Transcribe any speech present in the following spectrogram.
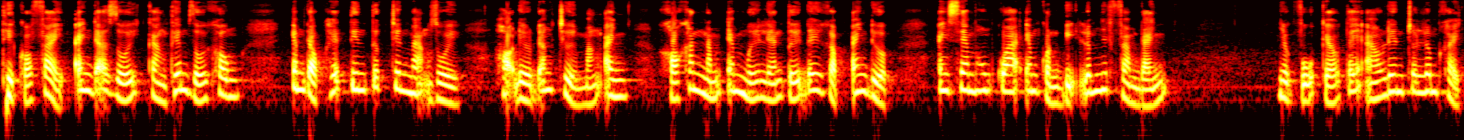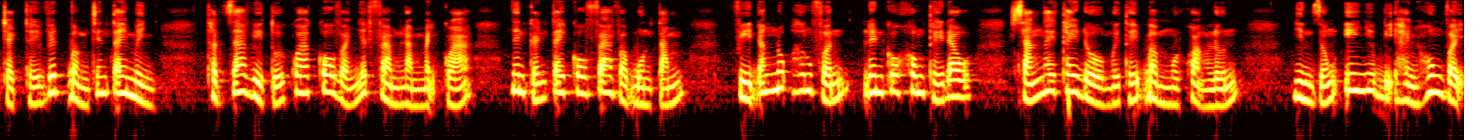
thì có phải anh đã dối càng thêm dối không? Em đọc hết tin tức trên mạng rồi, họ đều đang chửi mắng anh, khó khăn lắm em mới lén tới đây gặp anh được. Anh xem hôm qua em còn bị Lâm Nhất Phàm đánh. Nhược Vũ kéo tay áo lên cho Lâm Khải Trạch thấy vết bầm trên tay mình. Thật ra vì tối qua cô và Nhất Phàm làm mạnh quá, nên cánh tay cô va vào bồn tắm. Vì đang nốc hưng phấn, nên cô không thấy đau. Sáng nay thay đồ mới thấy bầm một khoảng lớn. Nhìn giống y như bị hành hung vậy.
